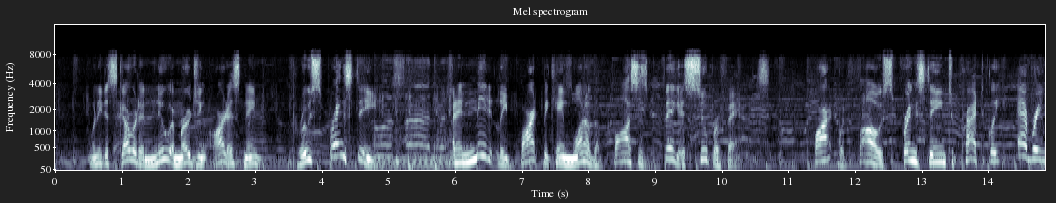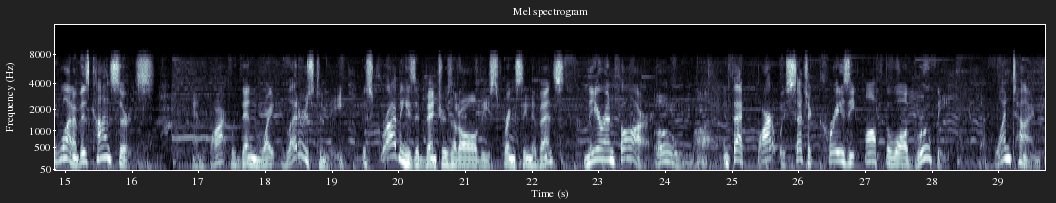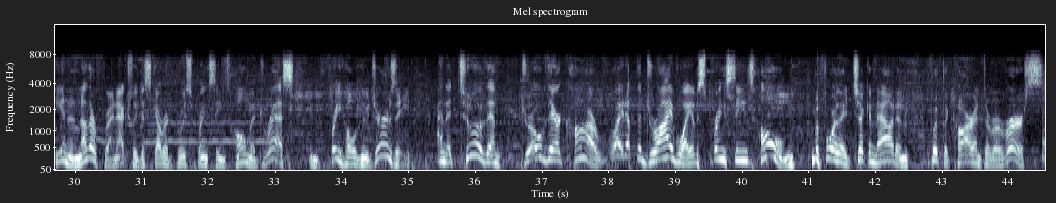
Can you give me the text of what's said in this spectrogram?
when he discovered a new emerging artist named Bruce Springsteen. And immediately, Bart became one of the boss's biggest superfans. Bart would follow Springsteen to practically every one of his concerts. Bart would then write letters to me describing his adventures at all these Springsteen events, near and far. Oh my. In fact, Bart was such a crazy off the wall groupie that one time he and another friend actually discovered Bruce Springsteen's home address in Freehold, New Jersey, and the two of them drove their car right up the driveway of Springsteen's home before they chickened out and put the car into reverse.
